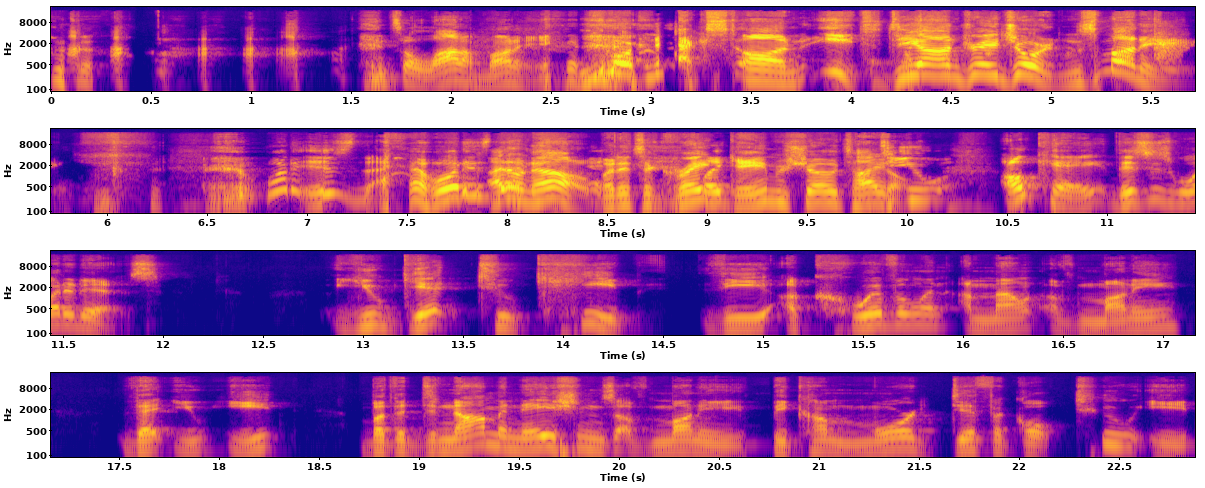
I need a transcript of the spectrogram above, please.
it's a lot of money. You're next on Eat DeAndre Jordan's money. what is that? What is? that? I don't know, but it's a great Like, game show title. you okay? This is what it is. You get to keep the equivalent amount of money that you eat, but the denominations of money become more difficult to eat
